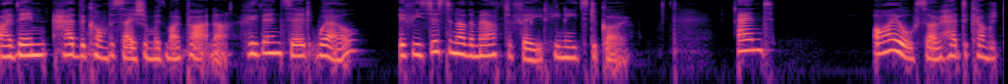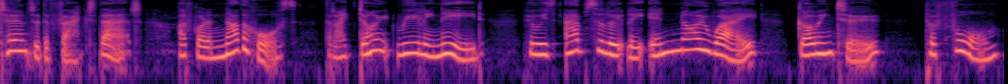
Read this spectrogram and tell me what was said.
I then had the conversation with my partner, who then said, Well, if he's just another mouth to feed, he needs to go. And I also had to come to terms with the fact that I've got another horse that I don't really need who is absolutely in no way going to perform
